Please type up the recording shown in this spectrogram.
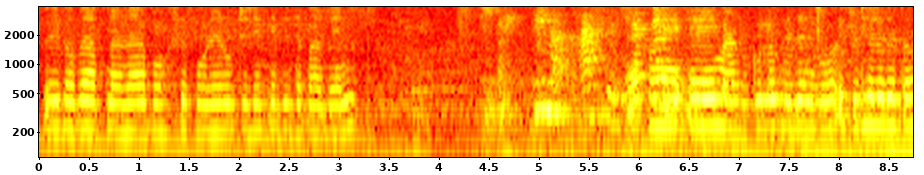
তো এইভাবে আপনারা বক্সে করে রুটি রেখে দিতে পারবেন। এখন এই- মাছগুলো ভেজে নেব। একটু ঢেলে দে তো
